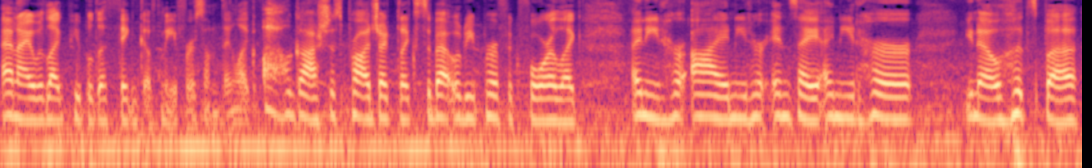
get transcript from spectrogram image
and I would like people to think of me for something like, oh gosh, this project like Sabette would be perfect for. Like, I need her eye, I need her insight, I need her, you know, chutzpah,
